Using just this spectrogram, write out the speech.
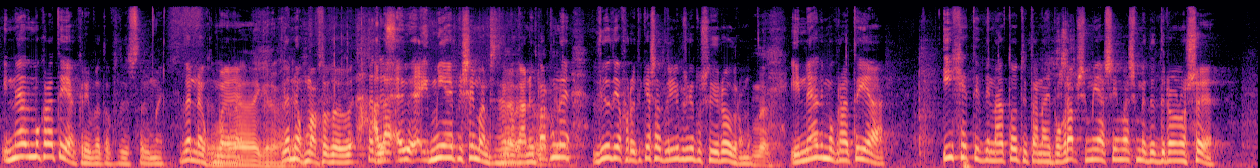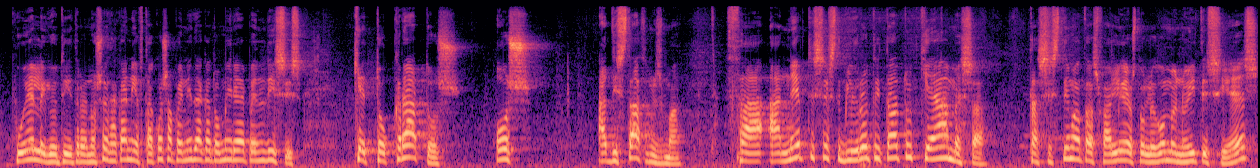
Η Νέα Δημοκρατία κρύβεται αυτή τη στιγμή. Δεν έχουμε, δεν έχουμε αυτό το. Αλλά ε, ε, μία επισήμανση θέλω να κάνω. Υπάρχουν δύο διαφορετικές αντιλήψεις για το σιδηρόδρομο. Ναι. Η Νέα Δημοκρατία είχε τη δυνατότητα να υπογράψει μία σύμβαση με την Τρενοσέ που έλεγε ότι η Τρενοσέ θα κάνει 750 εκατομμύρια επενδύσεις. Και το κράτος ως αντιστάθμισμα θα ανέπτυσε στην πληρότητά του και άμεσα τα συστήματα ασφαλείας, το λεγόμενο ETCS,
